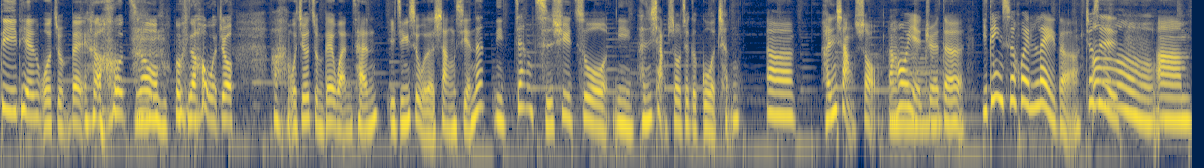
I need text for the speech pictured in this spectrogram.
第一天我准备，然后之后，然后我就。啊，我觉得准备晚餐已经是我的上限。那你这样持续做，你很享受这个过程？呃，很享受，然后也觉得一定是会累的，就是嗯，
